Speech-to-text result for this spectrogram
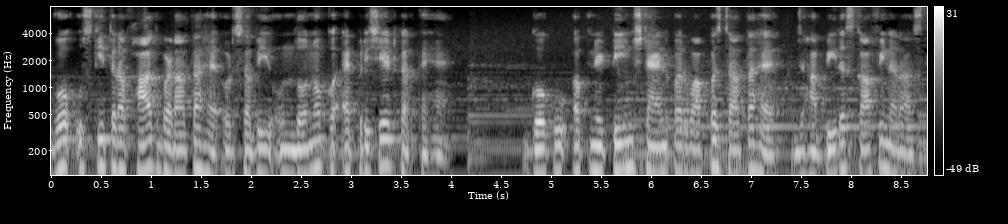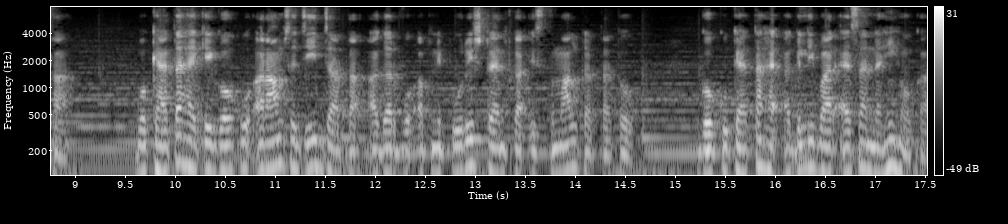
वो उसकी तरफ़ हाथ बढ़ाता है और सभी उन दोनों को अप्रिशिएट करते हैं। गोकू अपनी टीम स्टैंड पर वापस जाता है, जहाँ बीरस काफ़ी नाराज़ था। वो कहता है कि गोकू आराम से जीत जाता अगर वो अपनी पूरी स्ट्रेंथ का इस्तेमाल करता तो। गोकू कहता है, अगली बार ऐसा नहीं होगा।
